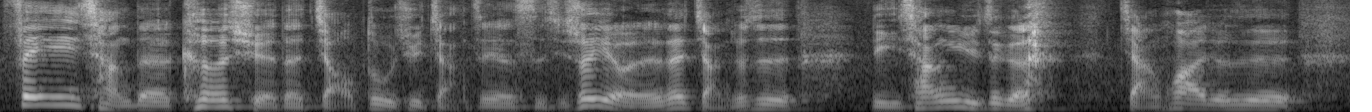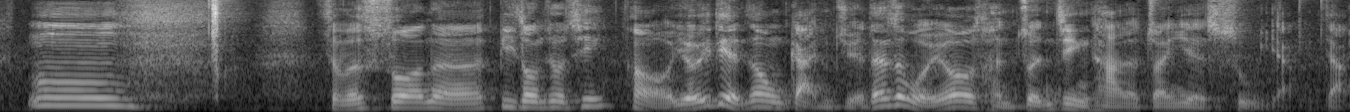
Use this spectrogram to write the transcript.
非常的科学的角度去讲这件事情。所以有人在讲，就是李昌钰这个 讲话就是，嗯，怎么说呢？避重就轻哦，有一点这种感觉。但是我又很尊敬他的专业素养，这样。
